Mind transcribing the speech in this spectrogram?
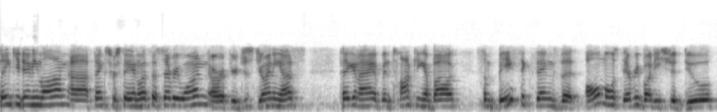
Thank you, Denny Long. Uh, thanks for staying with us, everyone. Or if you're just joining us, Peg and I have been talking about some basic things that almost everybody should do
